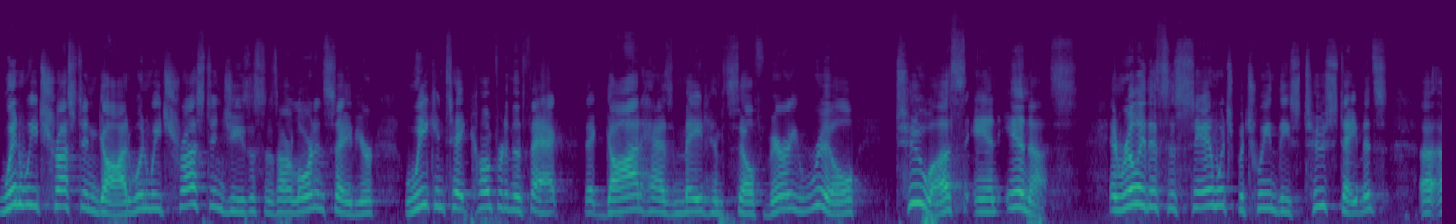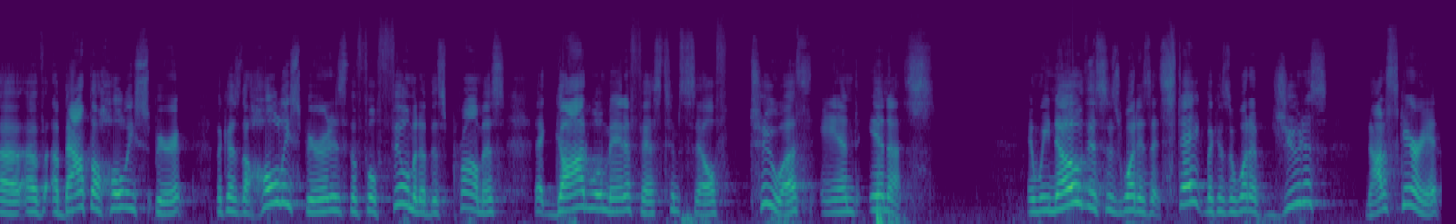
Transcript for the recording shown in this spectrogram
when we trust in God, when we trust in Jesus as our Lord and Savior, we can take comfort in the fact that God has made himself very real to us and in us. And really, this is sandwiched between these two statements uh, uh, of, about the Holy Spirit, because the Holy Spirit is the fulfillment of this promise that God will manifest himself to us and in us. And we know this is what is at stake because of what if Judas, not Iscariot,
